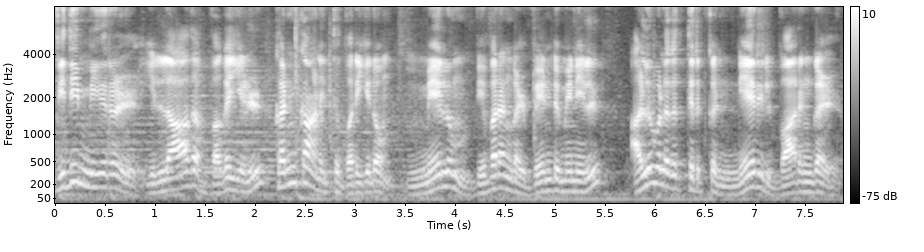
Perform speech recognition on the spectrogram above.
விதிமீறல் இல்லாத வகையில் கண்காணித்து வருகிறோம். மேலும் விவரங்கள் வேண்டுமெனில் அலுவலகத்திற்கு நேரில் வாருங்கள்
